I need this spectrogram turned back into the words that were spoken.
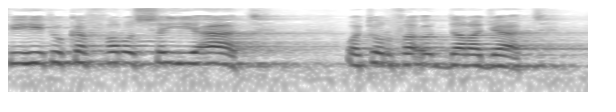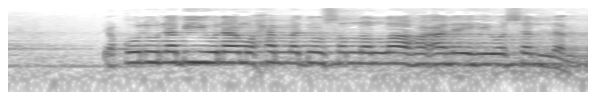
فيه تكفر السيئات وترفع الدرجات. يقول نبينا محمد صلى الله عليه وسلم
